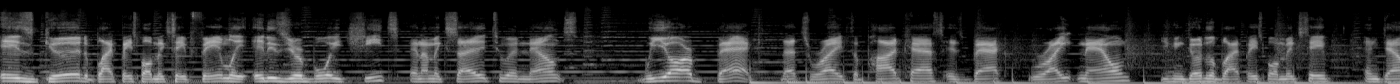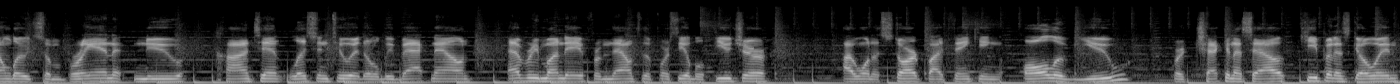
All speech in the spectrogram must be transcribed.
is good, Black Baseball Mixtape family? It is your boy Cheats, and I'm excited to announce we are back. That's right, the podcast is back right now. You can go to the Black Baseball Mixtape and download some brand new content. Listen to it, it'll be back now every Monday from now to the foreseeable future. I want to start by thanking all of you for checking us out, keeping us going.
